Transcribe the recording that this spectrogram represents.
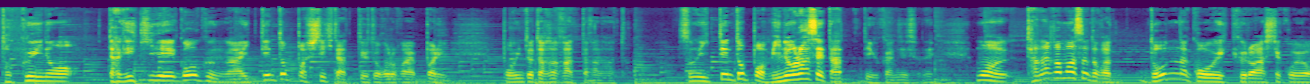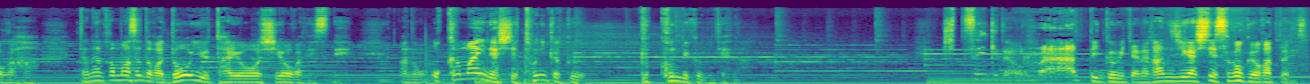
得意の打撃で郷君が1点突破してきたっていうところがやっぱりポイント高かったかなと。その1点突破を実らせたっていう感じですよね。もう田中将人がどんな攻撃食らわしてこようが田中将人がどういう対応をしようがですねあのお構いなしでとにかくぶっ込んでいくみたいなきついけどオラーっていくみたいな感じがしてすごく良かったです。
